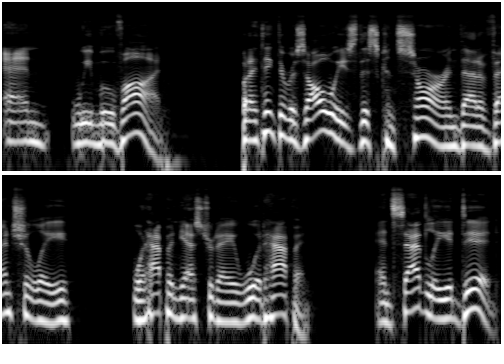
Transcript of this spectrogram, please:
and we move on. But I think there was always this concern that eventually what happened yesterday would happen, and sadly it did.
